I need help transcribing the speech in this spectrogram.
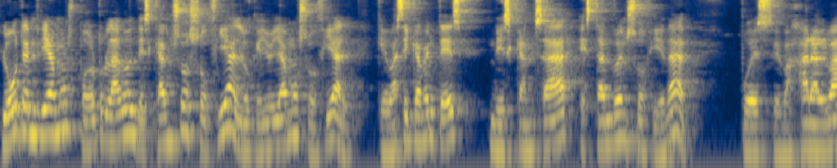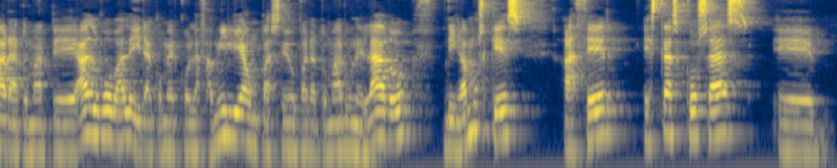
Luego tendríamos, por otro lado, el descanso social, lo que yo llamo social, que básicamente es descansar estando en sociedad pues bajar al bar a tomarte algo, ¿vale? Ir a comer con la familia, un paseo para tomar un helado. Digamos que es hacer estas cosas eh,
